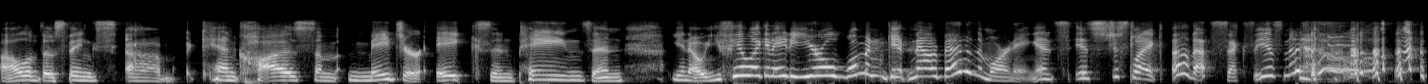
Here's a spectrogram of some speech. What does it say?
all of those things um, can cause some major aches and pains and you know, you feel like an 80-year-old woman getting out of bed in the morning. And it's it's just like, oh, that's sexy, isn't it?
